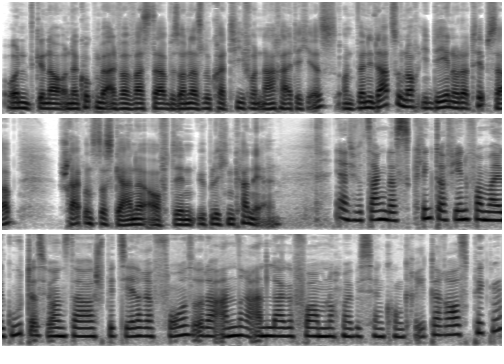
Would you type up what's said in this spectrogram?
und genau, und dann gucken wir einfach, was da besonders lukrativ und nachhaltig ist. Und wenn ihr dazu noch Ideen oder Tipps habt, schreibt uns das gerne auf den üblichen Kanälen. Ja, ich würde sagen, das klingt auf jeden Fall mal gut, dass wir uns da speziellere Fonds oder andere Anlageformen noch mal ein bisschen konkreter rauspicken.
